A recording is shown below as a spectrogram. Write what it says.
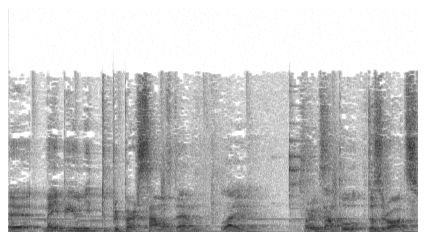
uh, maybe you need to prepare some of them like for example, those rods,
